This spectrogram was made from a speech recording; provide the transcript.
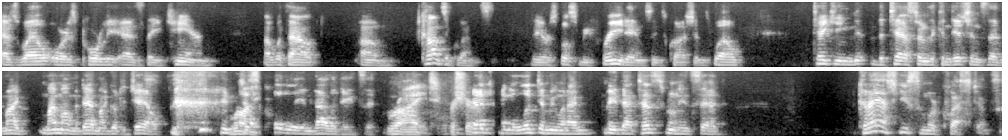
as well or as poorly as they can uh, without um, consequence. they are supposed to be free to answer these questions. Well, taking the test under the conditions that my my mom and dad might go to jail right. just totally invalidates it. Right, for sure. Judge kind of looked at me when I made that testimony and said, "Can I ask you some more questions?"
